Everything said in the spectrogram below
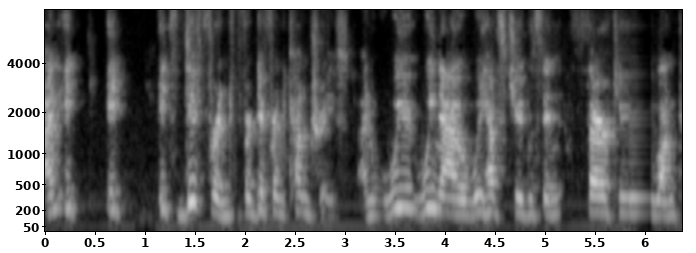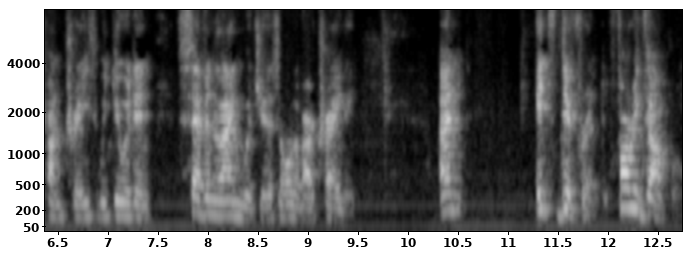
and it it it's different for different countries. And we we now we have students in 31 countries. We do it in seven languages, all of our training. And it's different. For example,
